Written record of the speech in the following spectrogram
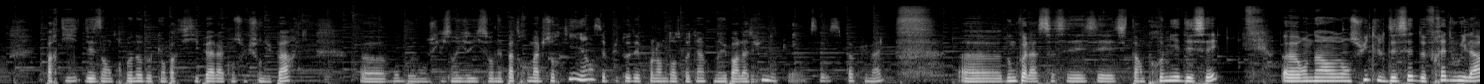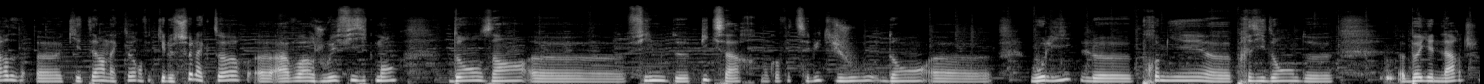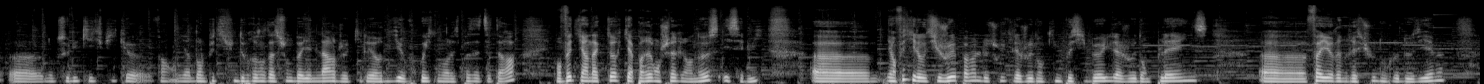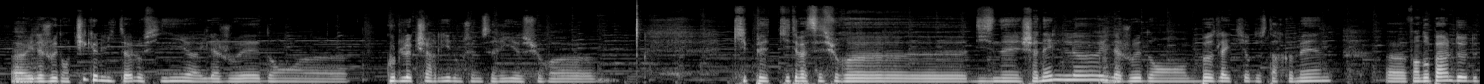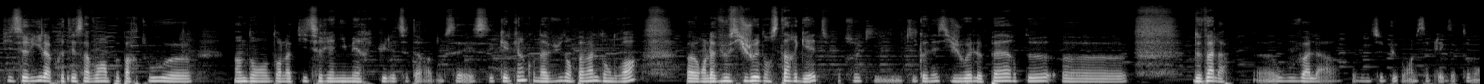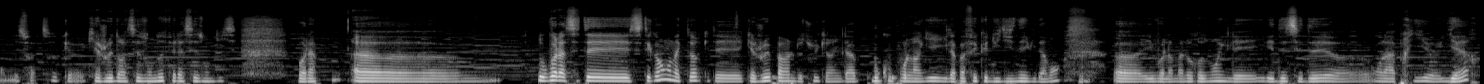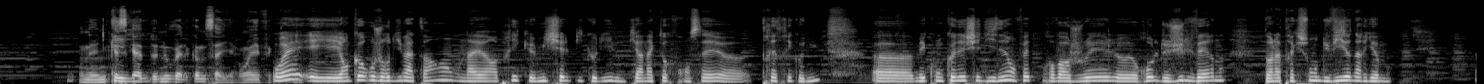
partie des entrepreneurs donc, qui ont participé à la construction du parc. Bon, bon, s'en- il s'en est pas trop mal sorti, hein, c'est plutôt des problèmes d'entretien qu'on a eu par la suite, donc c'est pas plus mal. Euh, donc voilà, ça c'est un premier décès. Euh, on a ensuite le décès de Fred Willard, euh, qui était un acteur, en fait, qui est le seul acteur à avoir joué physiquement dans un euh, film de Pixar. Donc en fait, c'est lui qui joue dans euh, Wall-E, le premier euh, président de euh, Boy and Large. Euh, donc celui qui explique, euh, enfin, il y a dans le petit film de présentation de Boy and Large qui leur dit pourquoi ils sont dans l'espace, etc. En fait, il y a un acteur qui apparaît en chair et en os, et c'est lui. Euh, et en fait, il a aussi joué pas mal de trucs. Il a joué dans Kim Possible, il a joué dans Planes, euh, Fire and Rescue, donc le deuxième. Euh, Mhm. Il a joué dans Chicken Little aussi. euh, il a joué dans euh, Good Luck Charlie, donc c'est une série euh, sur euh, qui, était passée sur euh, Disney Channel. Il a Mhm. joué dans Buzz Lightyear de Star Command. Euh, Enfin, dans pas mal de, de petites séries, il a prêté sa voix un peu partout. même dans, dans la petite série animée Hercule, etc. Donc c'est c'est quelqu'un qu'on a vu dans pas mal d'endroits. Euh, on l'a vu aussi jouer dans Stargate, pour ceux qui, qui connaissent, il jouait le père de euh, de Vala, euh, ou Vala, je ne sais plus comment elle s'appelait exactement, mais soit, qui a joué dans la saison 9 et la saison 10. Voilà. Euh, Donc voilà, c'était c'était quand même un acteur qui était qui a joué pas mal de trucs. Hein. Il a beaucoup pour linguer. Il a pas fait que du Disney évidemment. Euh, et voilà, malheureusement, il est il est décédé. euh, on l'a appris euh, hier. On a une cascade de nouvelles comme ça hier. Ouais, effectivement. Ouais, et encore aujourd'hui matin, on a appris que Michel Piccoli, donc, qui est un acteur français euh, très très connu, euh, mais qu'on connaît chez Disney en fait pour avoir joué le rôle de Jules Verne dans l'attraction du Visionarium.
